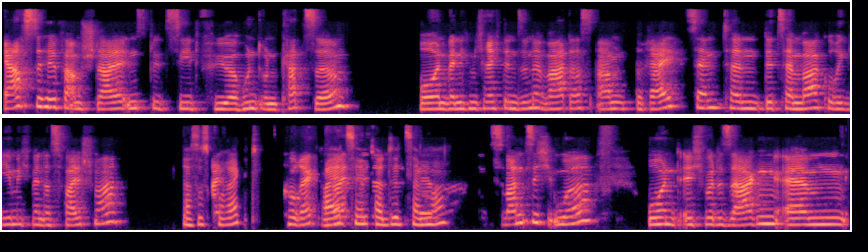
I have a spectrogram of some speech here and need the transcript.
erste Hilfe am Stall, explizit für Hund und Katze. Und wenn ich mich recht entsinne, war das am 13. Dezember. Korrigiere mich, wenn das falsch war. Das ist korrekt. Korrekt. 13. 13. Dezember. 20 Uhr. Und ich würde sagen, ähm,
